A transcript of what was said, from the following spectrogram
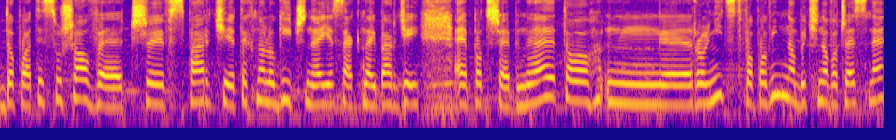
dopłaty suszowe, czy wsparcie technologiczne jest jak najbardziej e, potrzebne, to mm, rolnictwo powinno być nowoczesne,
